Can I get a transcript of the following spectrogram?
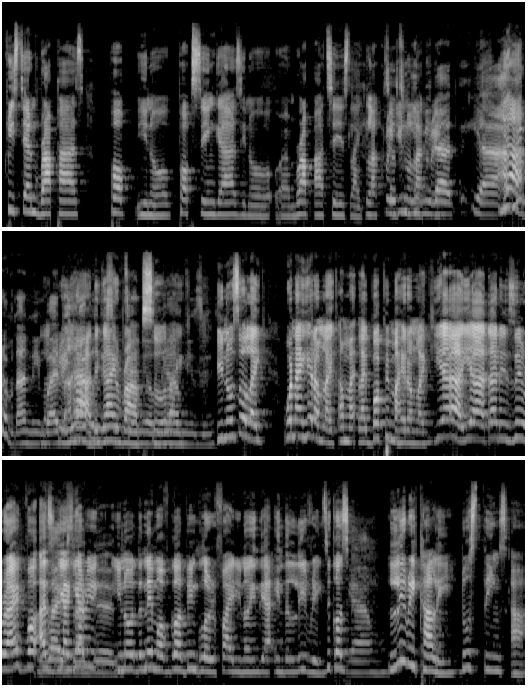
Christian rappers pop, you know, pop singers, you know, um, rap artists like Lecrae. So you know Lecrae? That, yeah, yeah, I've heard of that name, Lecrae, but yeah, the guy raps. So like, music. you know, so like when I hear, I'm like, I'm like bopping my head. I'm like, yeah, yeah, that is it, right? But as you're hearing, you know, the name of God being glorified, you know, in the in the lyrics, because yeah. lyrically, those things are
